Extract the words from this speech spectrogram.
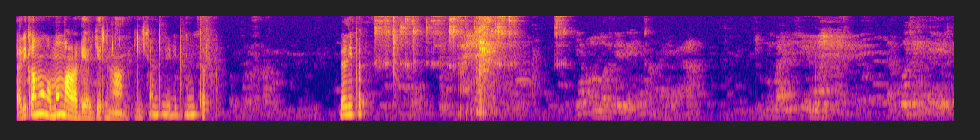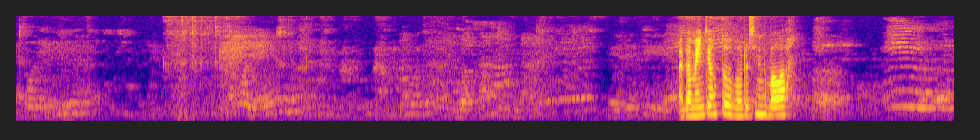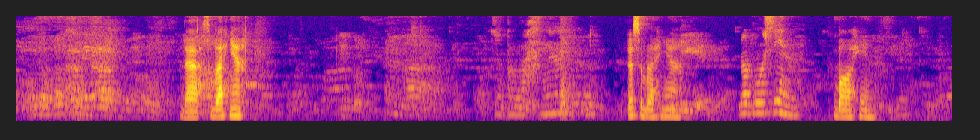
tadi kamu ngomong malah diajarin lagi kan tadi di pinter udah lipet agak mencong tuh lurusin ke bawah dah sebelahnya terus sebelahnya Lurusin. ke bawahin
